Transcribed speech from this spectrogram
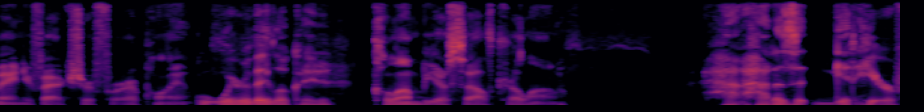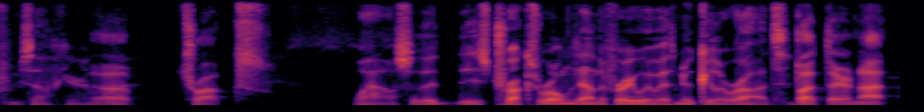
manufacturer for our plant, Where are they located? Columbia, South Carolina. How, how does it get here from South Carolina? Uh, trucks, wow. So the, these trucks rolling down the freeway with nuclear rods. but they're not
